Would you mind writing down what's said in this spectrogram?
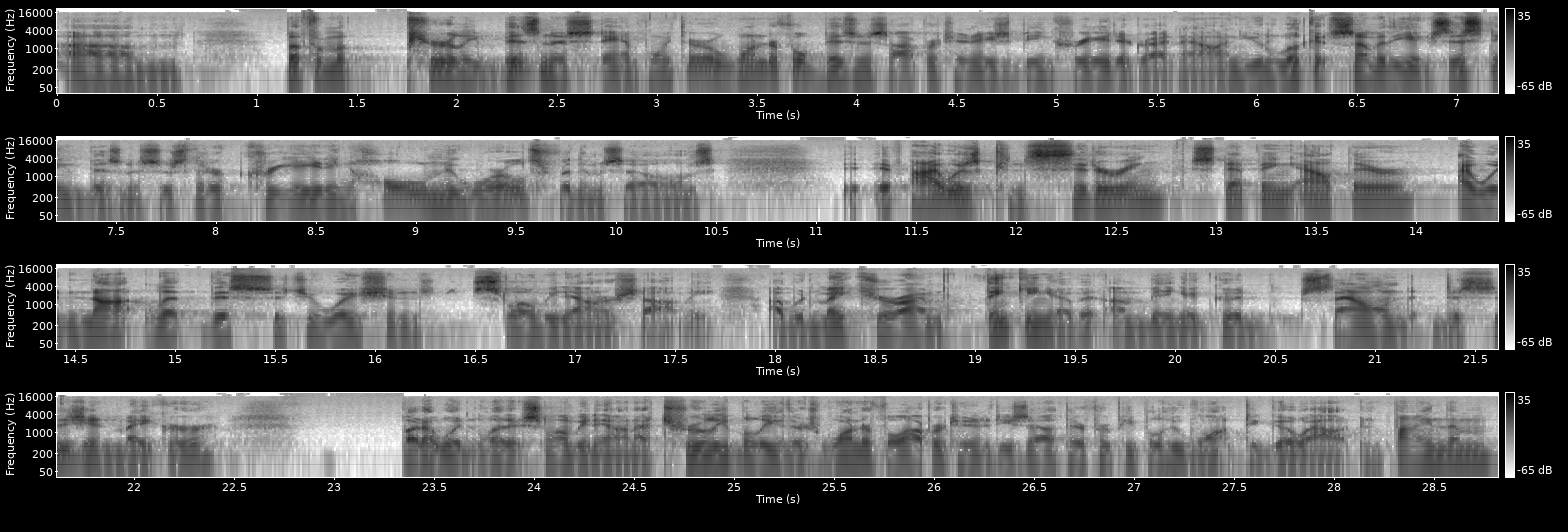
Um, but from a purely business standpoint, there are wonderful business opportunities being created right now. And you look at some of the existing businesses that are creating whole new worlds for themselves. If I was considering stepping out there, I would not let this situation slow me down or stop me. I would make sure I'm thinking of it, I'm being a good, sound decision maker, but I wouldn't let it slow me down. I truly believe there's wonderful opportunities out there for people who want to go out and find them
